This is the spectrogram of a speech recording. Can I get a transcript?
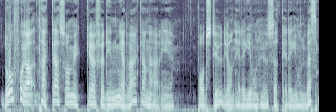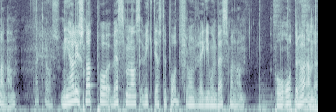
Då får jag tacka så mycket för din medverkan här i poddstudion i regionhuset i Region Västmanland. Tack Lars. Ni har lyssnat på Västmanlands viktigaste podd från Region Västmanland. På återhörande.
